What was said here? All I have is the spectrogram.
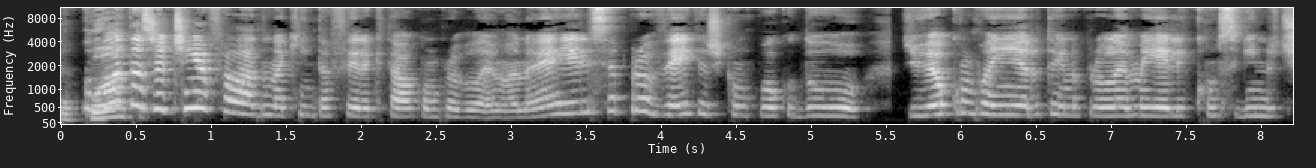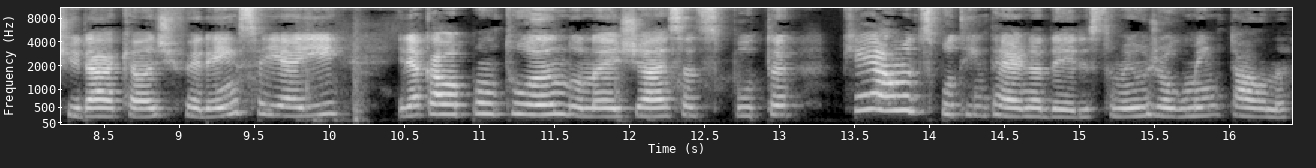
O, o quanto... Bottas já tinha falado na quinta-feira que estava com problema, né? E ele se aproveita, acho que um pouco do. de ver o companheiro tendo problema e ele conseguindo tirar aquela diferença, e aí ele acaba pontuando, né, já essa disputa. Que é uma disputa interna deles, também um jogo mental, né?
